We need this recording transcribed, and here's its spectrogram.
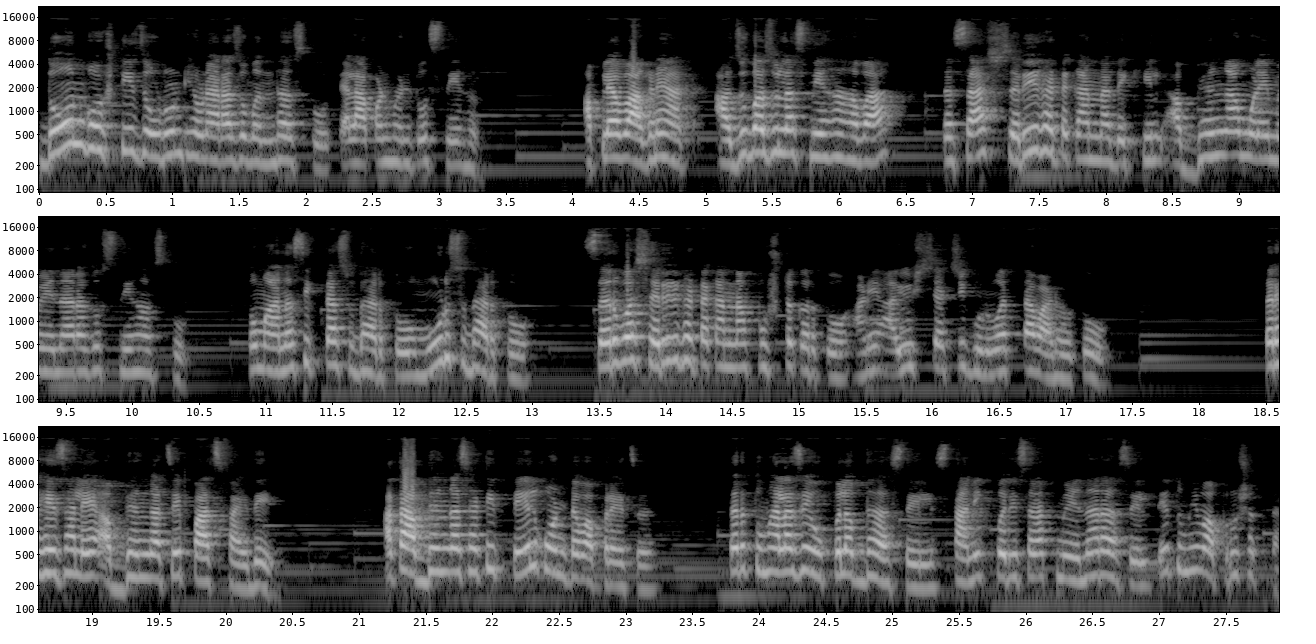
दोन गोष्टी जोडून ठेवणारा जो बंध असतो त्याला आपण म्हणतो स्नेह. आपल्या वागण्यात आजूबाजूला स्नेह हवा तसा शरीर घटकांना देखील अभ्यंगामुळे मिळणारा जो स्नेह असतो तो मानसिकता सुधारतो मूड सुधारतो सर्व शरीर घटकांना पुष्ट करतो आणि आयुष्याची गुणवत्ता वाढवतो. तर हे झाले अभ्यंगाचे पाच फायदे. आता अभ्यंगासाठी तेल कोणतं वापरायचं? तर तुम्हाला जे उपलब्ध असेल स्थानिक परिसरात मिळणारं असेल ते तुम्ही वापरू शकता.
